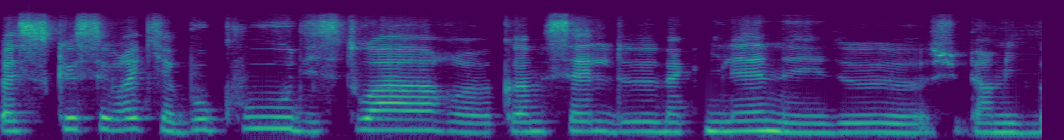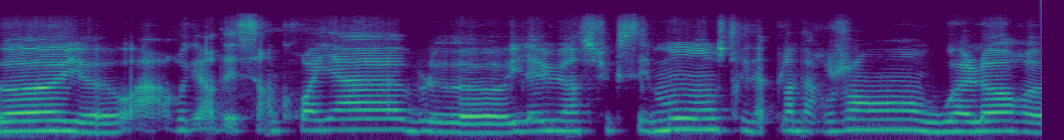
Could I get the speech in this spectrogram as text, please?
parce que c'est vrai qu'il y a beaucoup d'histoires comme celle de Macmillan et de Super Meat Boy. Ah, regardez, c'est incroyable, il a eu un succès monstre, il a plein d'argent. Ou alors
